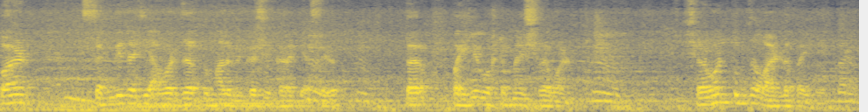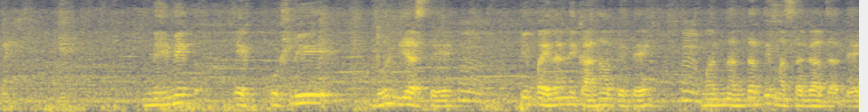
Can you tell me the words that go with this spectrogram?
पण संगीताची आवड जर तुम्हाला विकसित करायची असेल तर पहिली गोष्ट म्हणजे श्रवण. श्रवण तुमचं वाढलं पाहिजे. नेहमी एक कुठली धून जी असते ती पहिल्यांदा कानावर येते. मग नंतर ती मस्तकात जाते.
